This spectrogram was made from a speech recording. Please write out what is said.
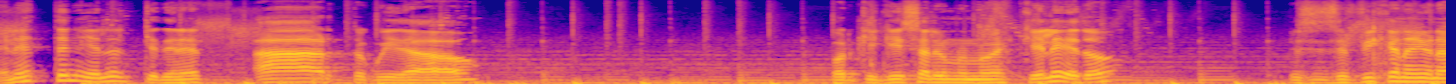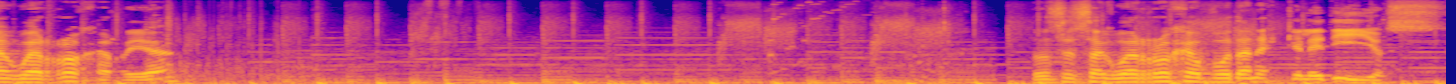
En este nivel hay que tener harto cuidado. Porque aquí sale un nuevo esqueleto. Y si se fijan hay una agua roja arriba. Entonces weas rojas botan esqueletillos.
